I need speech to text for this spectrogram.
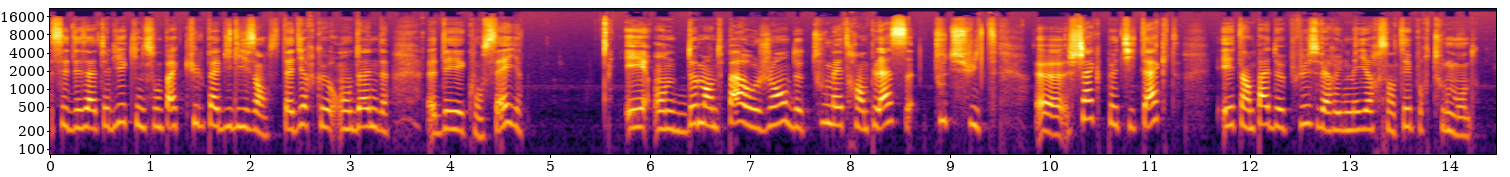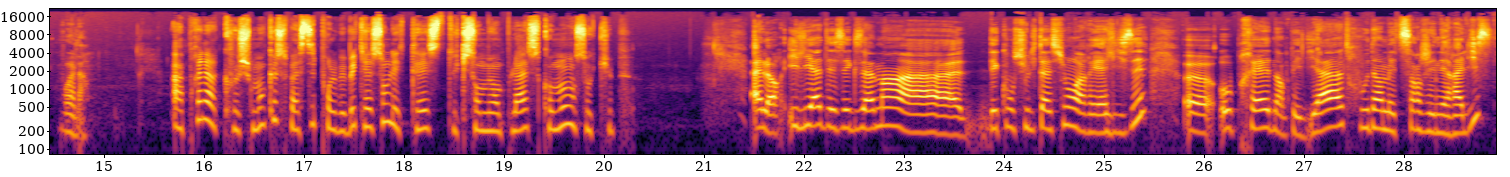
c'est des ateliers qui ne sont pas culpabilisants, c'est-à-dire qu'on donne des conseils et on ne demande pas aux gens de tout mettre en place tout de suite. Euh, chaque petit acte est un pas de plus vers une meilleure santé pour tout le monde. Voilà. Après l'accouchement, que se passe-t-il pour le bébé? Quels sont les tests qui sont mis en place? Comment on s'occupe? Alors, il y a des examens, à, des consultations à réaliser euh, auprès d'un pédiatre ou d'un médecin généraliste.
